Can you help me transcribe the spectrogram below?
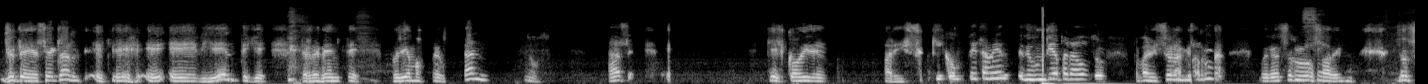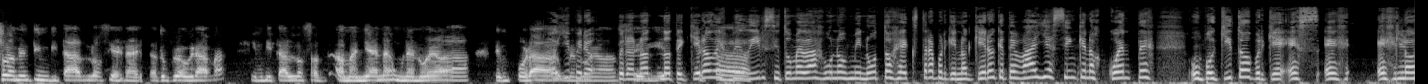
yo te decía claro que es, evidente que de repente podríamos preguntarnos que el COVID apareció aquí completamente de un día para otro apareció la mesa ruta bueno, eso no lo sabemos. Yo solamente invitarlos y agradecer a tu programa, invitarlos a, mañana una nueva temporada. Oye, pero, pero no, no, te quiero despedir si tú me das unos minutos extra porque no quiero que te vayas sin que nos cuentes un poquito porque es, es es lo,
